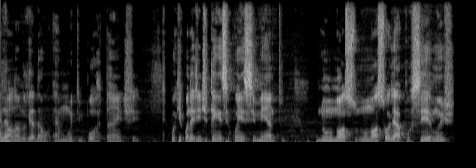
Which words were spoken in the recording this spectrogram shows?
está né? falando, Guedão, é muito importante, porque quando a gente tem esse conhecimento, no nosso, no nosso olhar por sermos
